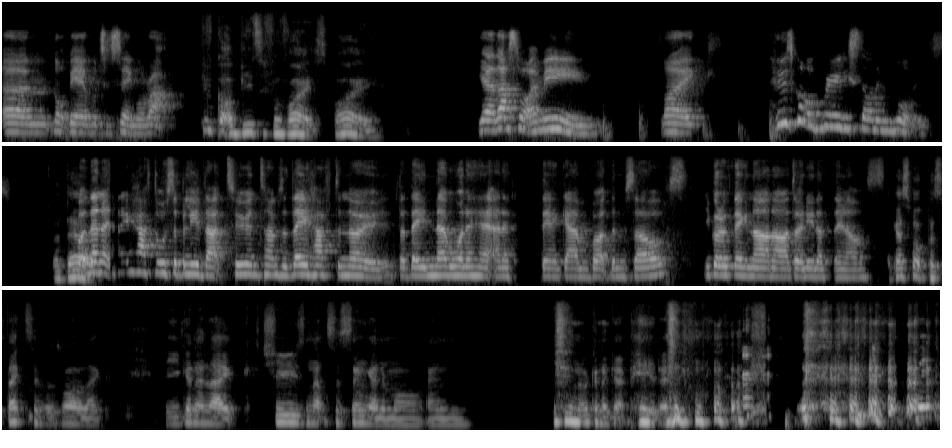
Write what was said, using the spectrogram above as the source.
um, not be able to sing or rap? You've got a beautiful voice, boy. Yeah, that's what I mean. Like, who's got a really stunning voice? Adele. But then they have to also believe that too, in terms of they have to know that they never want to hear anything again but themselves. You got to think, no, no, I don't need anything else. I guess what perspective as well. Like, are you gonna like choose not to sing anymore and you're not gonna get paid anymore?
